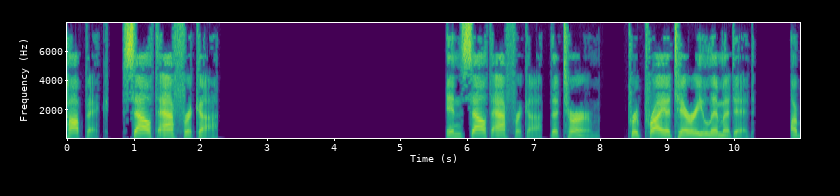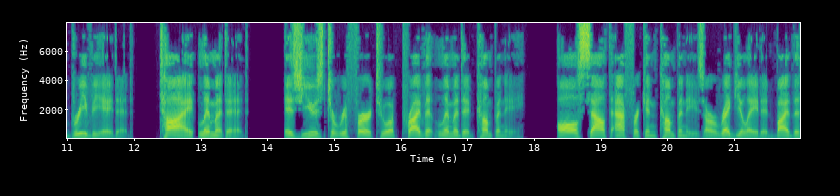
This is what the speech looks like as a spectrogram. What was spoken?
Topic: South Africa. In South Africa, the term proprietary limited, abbreviated Pty limited, is used to refer to a private limited company. All South African companies are regulated by the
